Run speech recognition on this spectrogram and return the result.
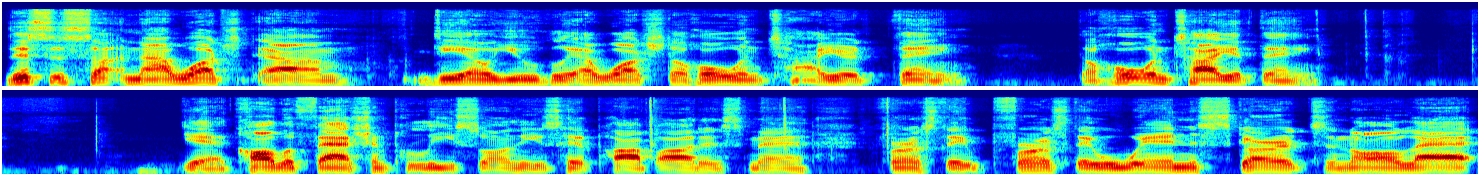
This is something I watched um DL Hughley. I watched the whole entire thing. The whole entire thing. Yeah, call the fashion police on these hip hop artists, man. First they first they were wearing the skirts and all that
